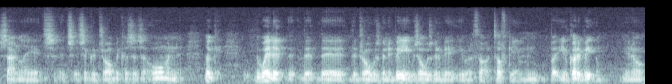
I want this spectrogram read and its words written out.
certainly it's it's it's a good draw because it's at home. And look the way that the the, the, the draw was going to be it was always going to be you would have thought a tough game. And but you've got to beat them you know.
